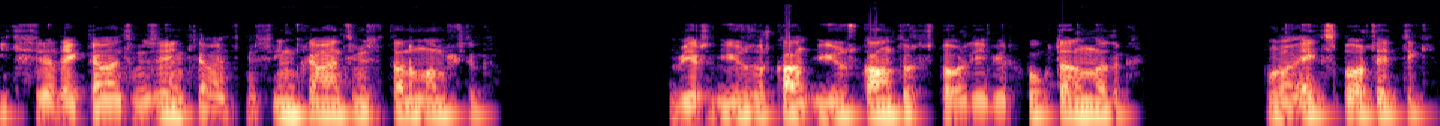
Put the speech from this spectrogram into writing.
İkisi de decrementimiz ve incrementimiz. Incrementimizi tanımlamıştık. Bir user use counter store diye bir hook tanımladık. Bunu export ettik.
